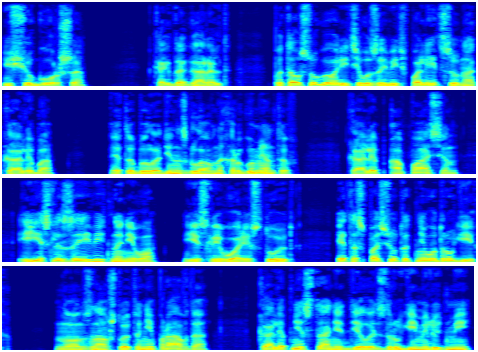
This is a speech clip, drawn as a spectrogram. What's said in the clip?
еще горше. Когда Гарольд пытался уговорить его заявить в полицию на Калеба, это был один из главных аргументов. Калеб опасен, и если заявить на него, если его арестуют, это спасет от него других. Но он знал, что это неправда. Калеб не станет делать с другими людьми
